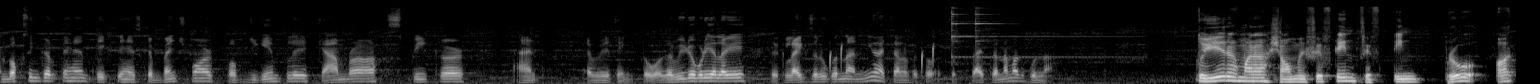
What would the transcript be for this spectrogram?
अनबॉक्सिंग करते हैं, देखते हैं इसका benchmark PUBG game play camera speaker and everything तो अगर वीडियो बढ़िया लगे तो एक लाइक ज़रूर करना। न्यू है चैनल पर तो सब्सक्राइब करना मत भूलना। तो ये रहा हमारा Xiaomi 15 15 Pro और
